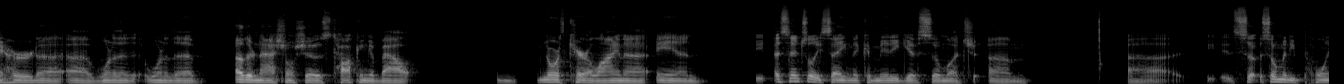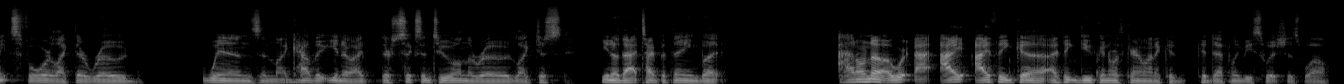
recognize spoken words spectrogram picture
I heard uh, uh, one of the one of the other national shows talking about North Carolina and essentially saying the committee gives so much um uh so so many points for like their road wins and like how they you know I, they're six and two on the road, like just you know that type of thing. But I don't know. We're, I I I think uh, I think Duke and North Carolina could could definitely be switched as well.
